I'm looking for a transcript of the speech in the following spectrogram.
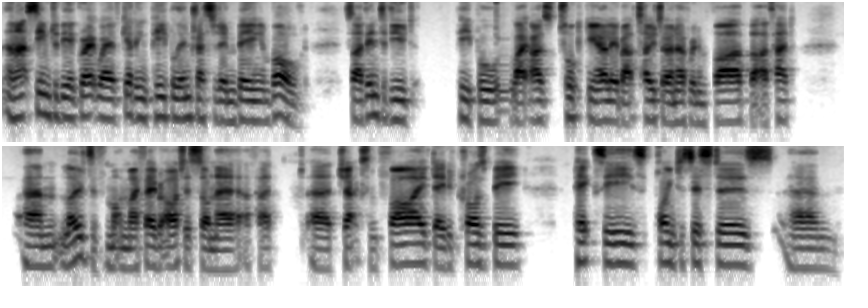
And that seemed to be a great way of getting people interested in being involved. So I've interviewed people like I was talking earlier about Toto and Wind and Fire, but I've had um, loads of my, my, favorite artists on there. I've had uh, Jackson Five, David Crosby, Pixies, Pointer Sisters, um,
